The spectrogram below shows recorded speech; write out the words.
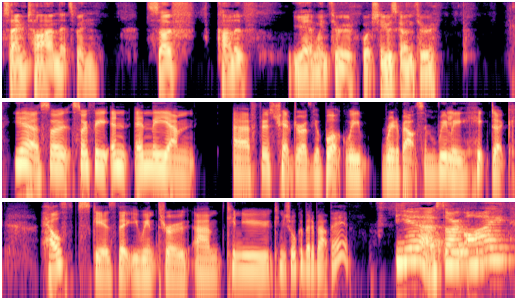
same time, that's when Soph kind of yeah went through what she was going through. Yeah. So Sophie, in in the um, uh, first chapter of your book, we read about some really hectic health scares that you went through. Um, can you can you talk a bit about that? Yeah, so I,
